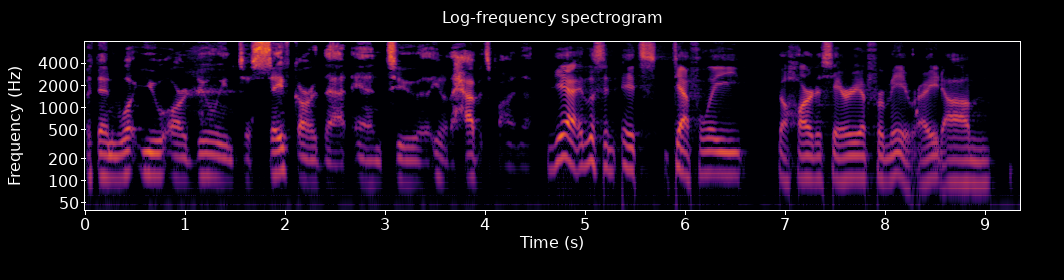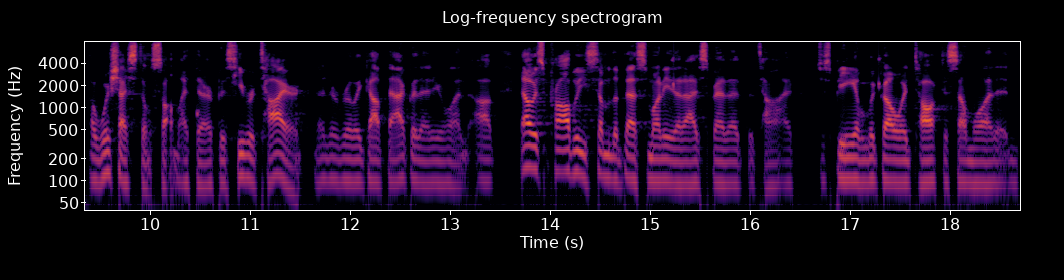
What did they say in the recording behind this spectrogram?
But then what you are doing to safeguard that and to you know the habits behind that. Yeah, listen, it's definitely the hardest area for me, right? Um, I wish I still saw my therapist. He retired. I never really got back with anyone. Uh, that was probably some of the best money that I spent at the time. Just being able to go and talk to someone and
